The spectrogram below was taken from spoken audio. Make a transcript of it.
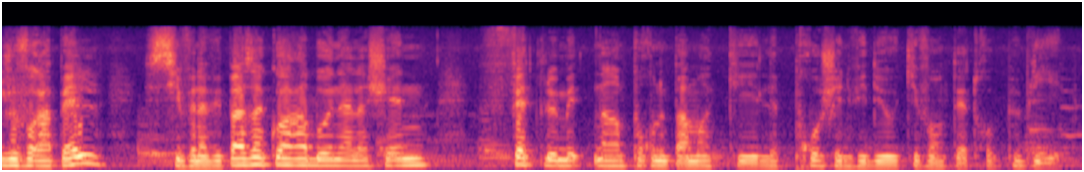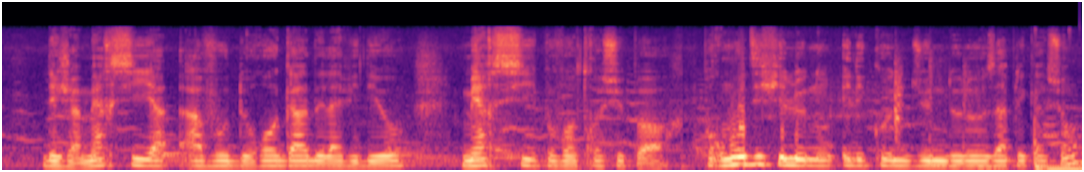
Je vous rappelle, si vous n'avez pas encore abonné à la chaîne, faites-le maintenant pour ne pas manquer les prochaines vidéos qui vont être publiées. Déjà, merci à, vous de regarder la vidéo. Merci pour votre support. Pour modifier le nom et l'icône d'une de nos applications,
